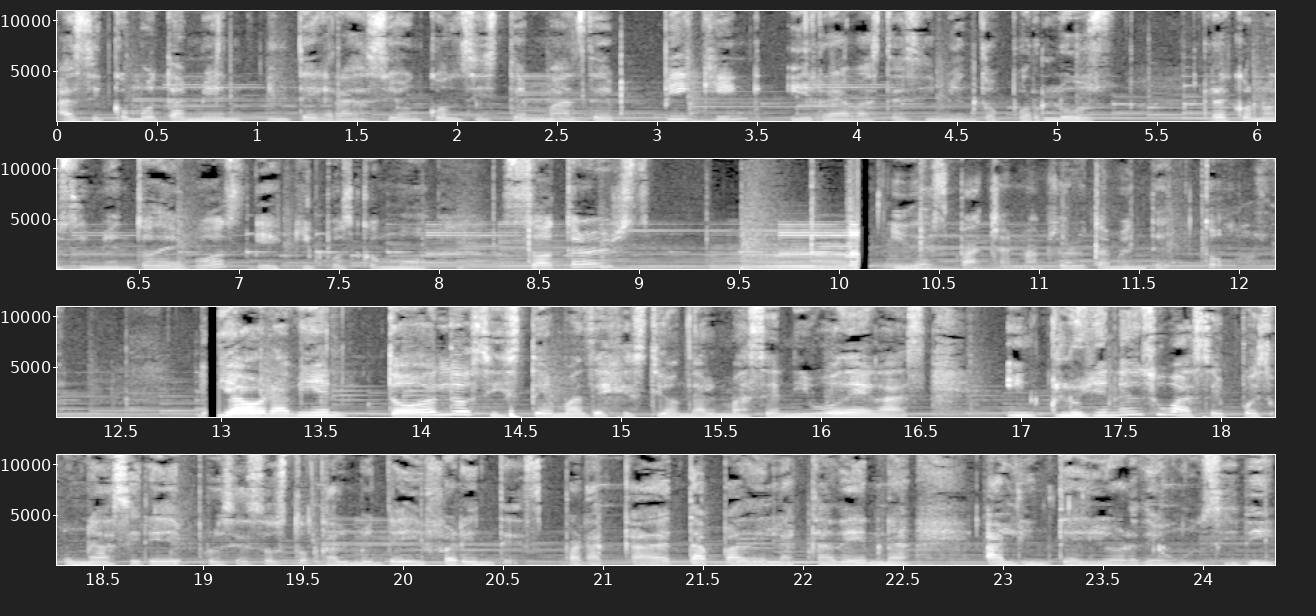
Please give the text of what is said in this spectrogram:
así como también integración con sistemas de picking y reabastecimiento por luz, reconocimiento de voz y equipos como Sotters y despachan absolutamente todos. Y ahora bien, todos los sistemas de gestión de almacén y bodegas incluyen en su base pues una serie de procesos totalmente diferentes para cada etapa de la cadena al interior de un CD.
